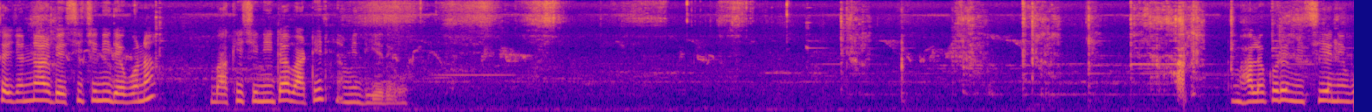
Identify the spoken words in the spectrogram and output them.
সেই জন্য আর বেশি চিনি দেব না। বাকি চিনিটা বাটির আমি দিয়ে দেব। ভালো করে মিশিয়ে নেব।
